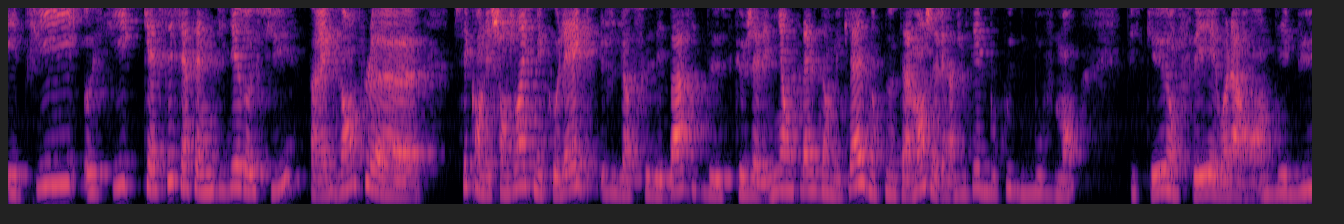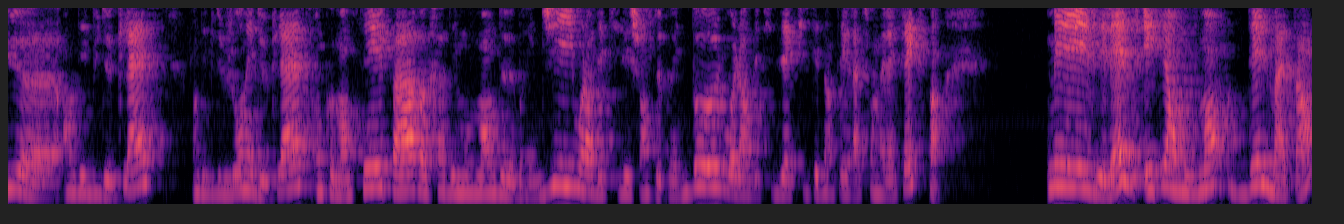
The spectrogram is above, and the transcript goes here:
et puis aussi casser certaines idées reçues. Par exemple, je sais qu'en échangeant avec mes collègues, je leur faisais part de ce que j'avais mis en place dans mes classes. Donc, notamment, j'avais rajouté beaucoup de mouvements, puisque on fait, voilà, en début, en début de classe, en début de journée de classe, on commençait par faire des mouvements de brain gym, ou alors des petits échanges de brain ball, ou alors des petites activités d'intégration des réflexes. Mes élèves étaient en mouvement dès le matin.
